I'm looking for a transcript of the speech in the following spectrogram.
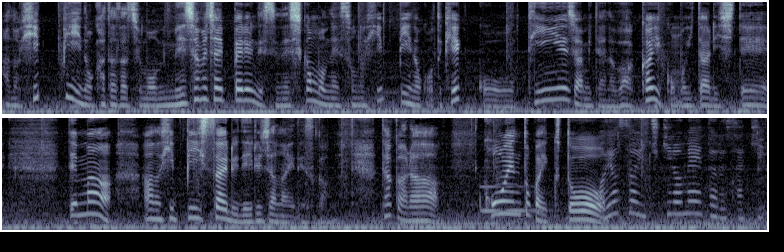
あのヒッピーの方たちもめちゃめちゃいっぱいいるんですよね。しかもねそのヒッピーの子って結構ティーンエイジャーみたいな若い子もいたりしてでまああのヒッピースタイルでいるじゃないですか。だから公園とか行くとおよそ 1km 先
